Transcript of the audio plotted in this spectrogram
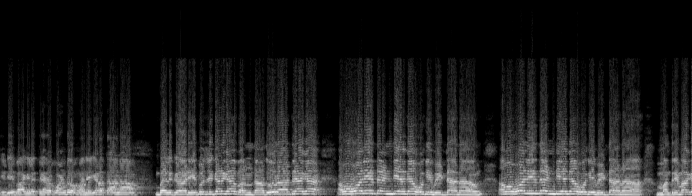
ಕಿಡಿ ಬಾಗಿಲ ತೆರಕೊಂಡು ಮನೆಗೆಳ್ತಾನ ಬಲ್ಗಾಡಿ ಬುಜ್ಗರ್ಗ ಬಂದ ರಾತ್ರ್ಯಾಗ ಅವ ಹೋಳಿ ದಂಡಿಯಾಗ ಹೋಗಿ ಬಿಡ್ಡಾನ. ಅವ ಹೋಳಿ ದಂಡಿಯಾಗ ಹೋಗಿ ಬಿಡ್ಡಾನ. ಮಂತ್ರಿ ಮಗ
